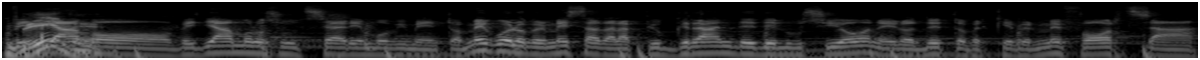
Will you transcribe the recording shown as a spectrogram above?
Vediamo, vediamolo sul serio in movimento. A me quello per me è stata la più grande delusione. L'ho detto perché per me Forza.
